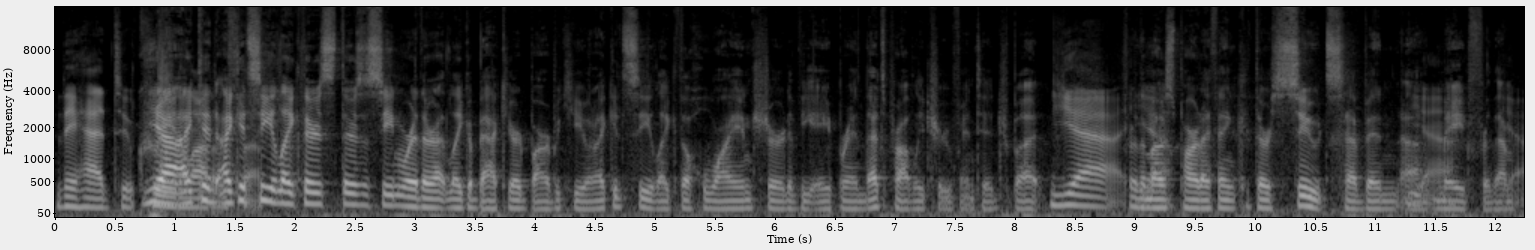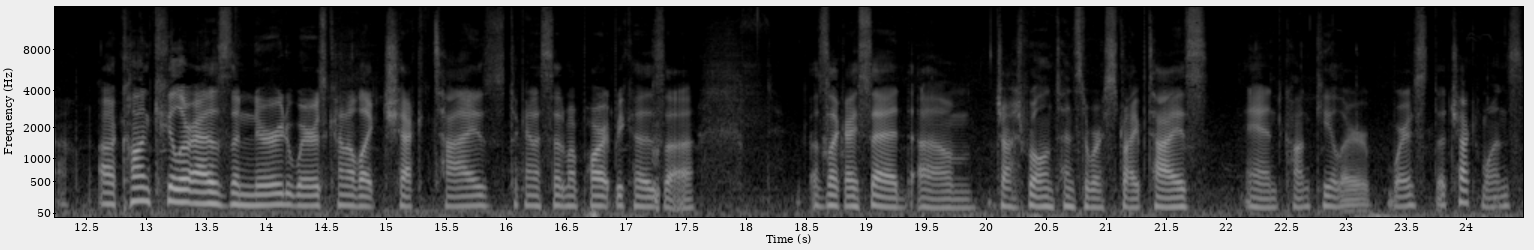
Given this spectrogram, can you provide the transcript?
they had to. Create Yeah, I could I could see like there's there's a scene where they're at like a backyard barbecue, and I could see like the Hawaiian shirt of the apron. That's probably true vintage, but Yeah, for the yeah. most part, I think their suits have been uh, Yeah, made for them. Yeah. Uh, Con Keeler as the nerd wears kind of like check ties to kind of set him apart because, uh, as like I said, um, Josh Brolin tends to wear striped ties, and Con Keeler wears the checked ones,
